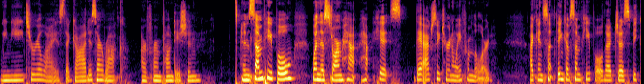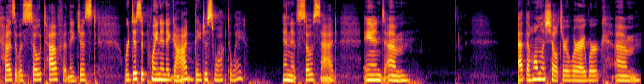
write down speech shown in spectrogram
we need to realize that God is our rock, our firm foundation. And some people, when the storm ha- ha- hits, they actually turn away from the Lord. I can think of some people that just because it was so tough and they just were disappointed at God, they just walked away. And it's so sad. And um, at the homeless shelter where I work, um,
